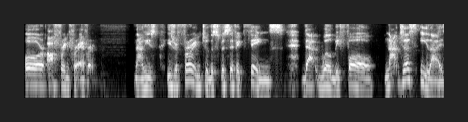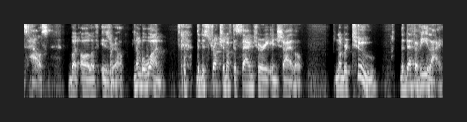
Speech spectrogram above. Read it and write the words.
or offering forever. Now he's he's referring to the specific things that will befall not just Eli's house, but all of Israel. Number one, the destruction of the sanctuary in Shiloh. Number two, the death of Eli.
